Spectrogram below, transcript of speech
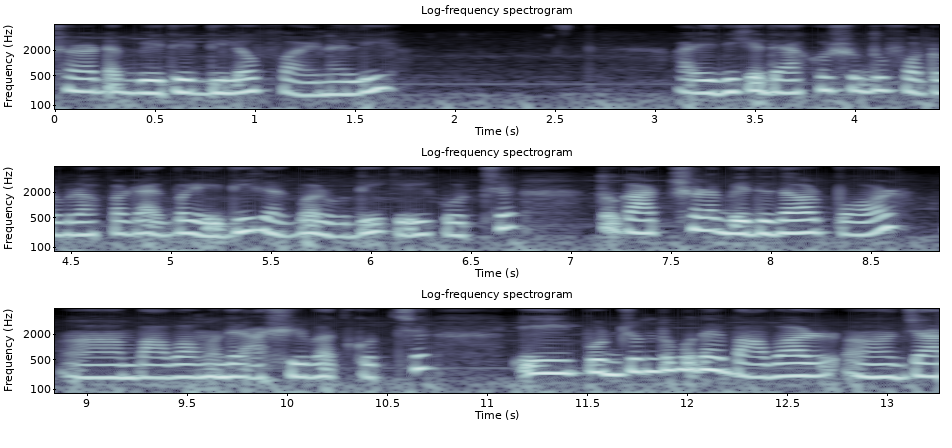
ছড়াটা বেঁধে দিল ফাইনালি আর এদিকে দেখো শুধু ফটোগ্রাফাররা একবার এদিক, একবার ওদিক, এই করছে। তো গাঠ ছড়া বেঁধে দেওয়ার পর বাবা আমাদের আশীর্বাদ করছে। এই পর্যন্ত বোধহয় বাবার যা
